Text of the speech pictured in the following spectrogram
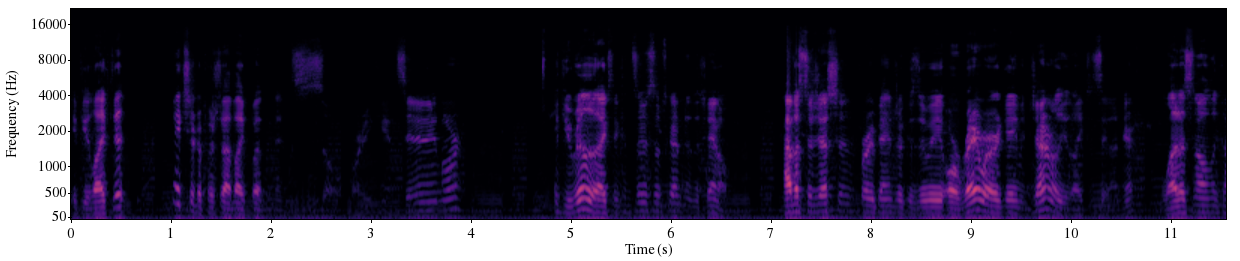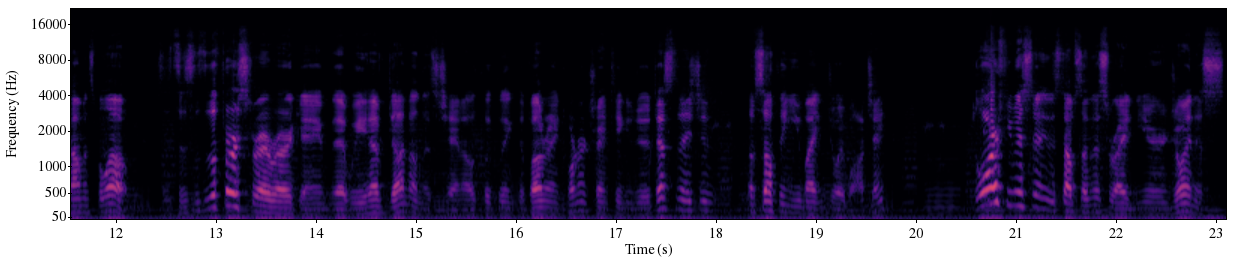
If you liked it, make sure to push that like button and so far you can't see it anymore. If you really liked it, consider subscribing to the channel. Have a suggestion for a Banjo-Kazooie or Rareware game in general you'd like to see on here? Let us know in the comments below. Since this is the first Rareware game that we have done on this channel, click the link in the bottom right corner try and take you to a destination of something you might enjoy watching. Or if you missed any of the stops on this ride and you're enjoying this,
